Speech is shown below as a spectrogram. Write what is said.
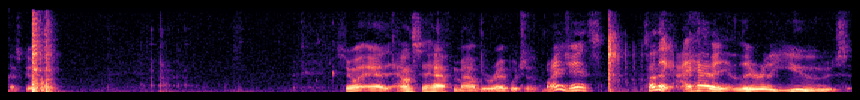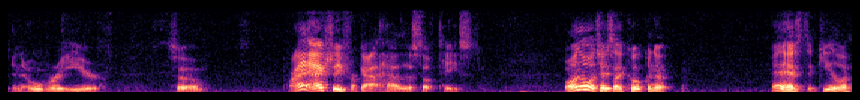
That's good. So you want to add an ounce and a half of Malibu Red, which is, by chance, something I haven't literally used in over a year. So, I actually forgot how this stuff tastes. Well, I know it tastes like coconut. And it has tequila,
